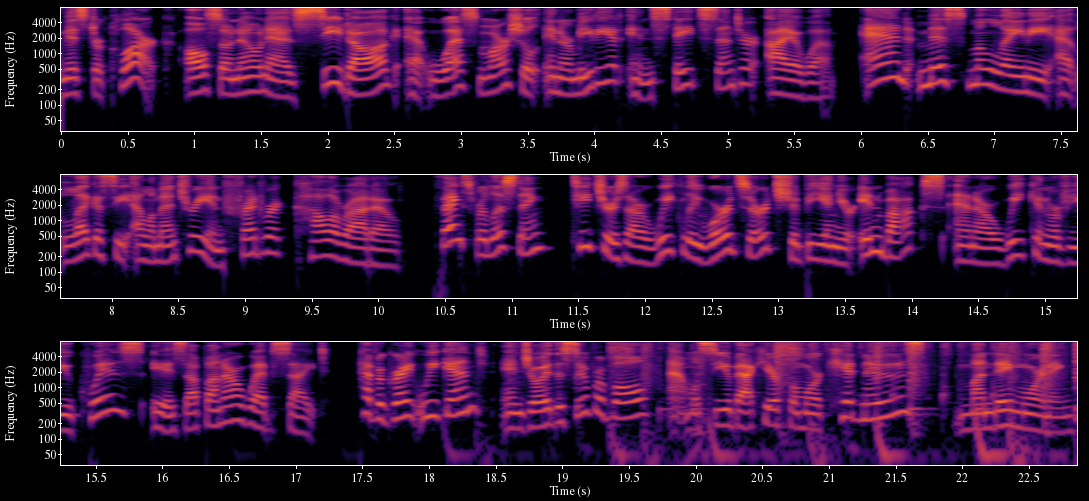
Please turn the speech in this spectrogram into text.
Mr. Clark, also known as Sea Dog at West Marshall Intermediate in State Center, Iowa, and Miss Mullaney at Legacy Elementary in Frederick, Colorado. Thanks for listening. Teachers, our weekly word search should be in your inbox, and our week in review quiz is up on our website. Have a great weekend, enjoy the Super Bowl, and we'll see you back here for more kid news Monday morning.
